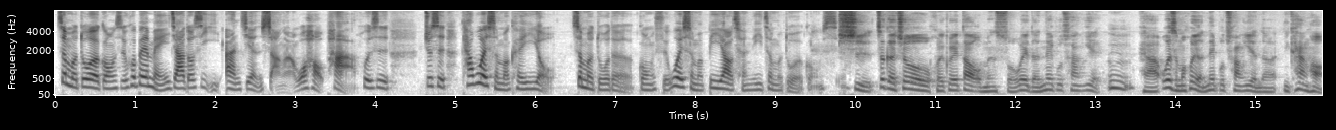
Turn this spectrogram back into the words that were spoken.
这么多的公司会不会每一家都是以案件商啊？我好怕，或者是。就是他为什么可以有这么多的公司？为什么必要成立这么多的公司？是这个就回归到我们所谓的内部创业。嗯，啊，为什么会有内部创业呢？你看哈，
